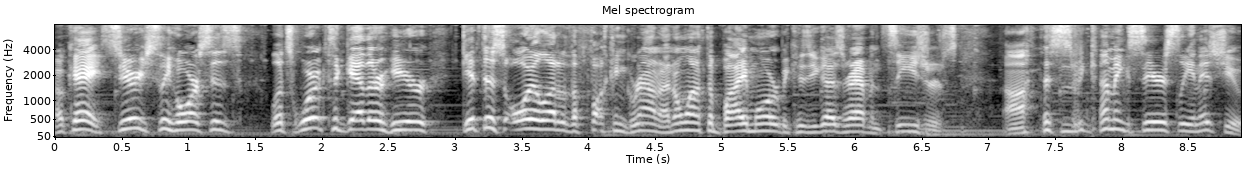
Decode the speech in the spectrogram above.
Okay, seriously, horses. Let's work together here. Get this oil out of the fucking ground. I don't want to buy more because you guys are having seizures. Uh, this is becoming seriously an issue.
